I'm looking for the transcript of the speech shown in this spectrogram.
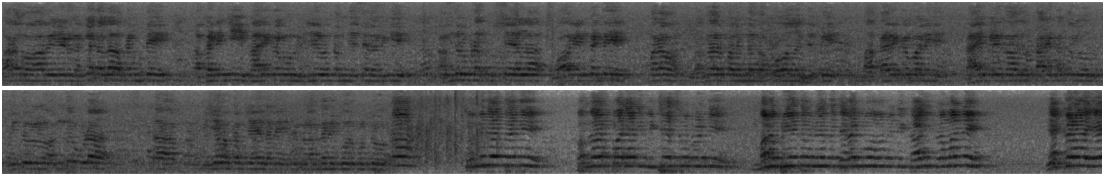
మనం ఆరు ఏడు గంటల కల్లా అక్కడి నుండి అక్కడి నుంచి ఈ కార్యక్రమం విజయవంతం చేసేదానికి అందరూ కూడా కృషి చేయాలా? వారు ఎందుకంటే మనం బంగారుపాలెం దాకా పోవాలని చెప్పి ఆ కార్యక్రమాన్ని నాయకులే కాదు కార్యకర్తలు మిత్రులు అందరూ కూడా విజయవంతం చేయాలని మిమ్మల్ని అందరినీ కోరుకుంటూ తొమ్మిదో తేదీ బంగారుపాలెనికి విచ్చేసినటువంటి మన ప్రియతమ నేత జగన్మోహన్ రెడ్డి కార్యక్రమాన్ని ఎక్కడ ఏ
